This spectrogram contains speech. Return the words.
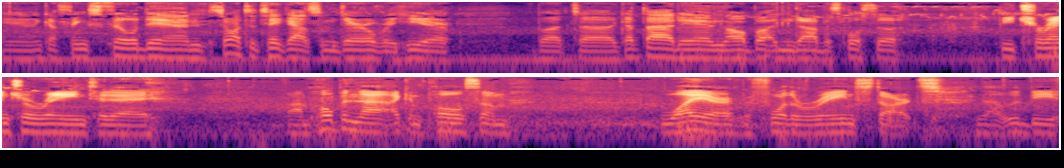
and got things filled in. Still have to take out some dirt over here, but uh, got that in, all buttoned up. It's supposed to be torrential rain today. I'm hoping that I can pull some wire before the rain starts. That would be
